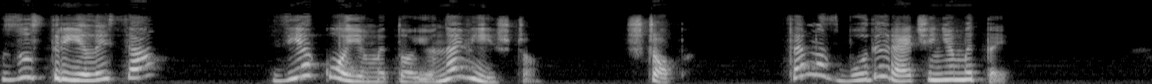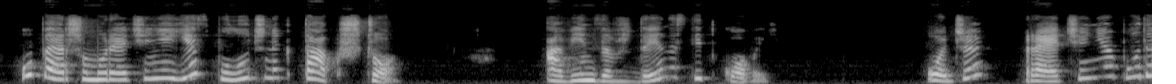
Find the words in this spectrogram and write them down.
зустрілися з якою метою? Навіщо? Щоб. Це в нас буде речення мети. У першому реченні є сполучник так що, а він завжди наслідковий. Отже, речення буде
